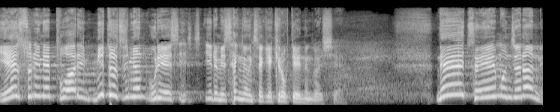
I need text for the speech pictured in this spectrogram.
예수님의 부활이 믿어지면 우리의 이름이 생명책에 기록되어 있는 것이에요. 내 죄의 문제는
